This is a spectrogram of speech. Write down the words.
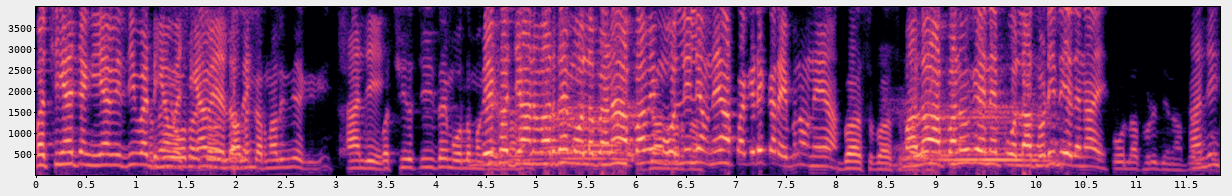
ਬੱਚੀਆਂ ਚੰਗੀਆਂ ਵੀਰ ਜੀ ਵੱਡੀਆਂ ਬੱਚੀਆਂ ਵੇਖ ਲਓ ਗੱਲ। ਕਰਨ ਵਾਲੀ ਨਹੀਂ ਹੈਗੀ ਹਾਂਜੀ। ਬੱਚੀ ਦੀ ਚੀਜ਼ ਦਾ ਹੀ ਮੁੱਲ ਮੰਗਿਆ ਵੇਖੋ ਜਾਨਵਰ ਦੇ ਮੁੱਲ ਪੈਣਾ ਆਪਾਂ ਵੀ ਮੁੱਲ ਹੀ। ਲਿਆਉਨੇ ਆ ਆਪਾਂ ਕਿਹੜੇ ਘਰੇ ਬਣਾਉਨੇ ਆ ਬਸ ਬਸ ਮੰਨ ਲਓ ਆਪਾਂ ਨੂੰ ਕਿਸੇ ਨੇ ਪੋਲਾ ਥੋੜੀ ਦੇ ਦੇਣਾ ਏ। ਪੋਲਾ ਥੋੜੀ ਦੇਣਾ ਹਾਂਜੀ।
